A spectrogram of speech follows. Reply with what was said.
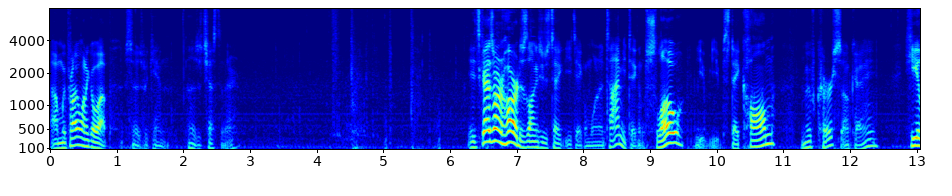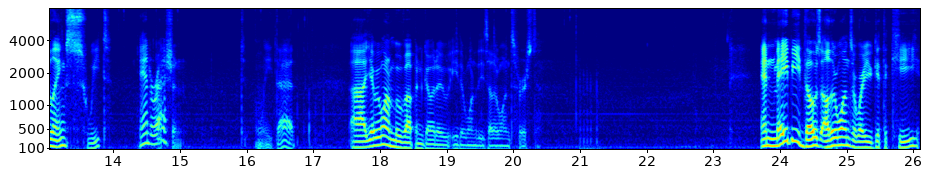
Um, we probably want to go up as soon as we can. Oh, there's a chest in there. These guys aren't hard as long as you just take you take them one at a time. You take them slow. You you stay calm. Remove curse, okay. Healing, sweet. And a ration. We'll eat that. Uh, yeah, we want to move up and go to either one of these other ones first. And maybe those other ones are where you get the key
